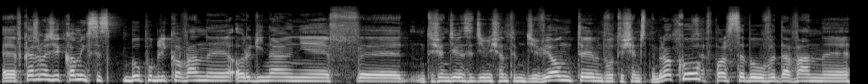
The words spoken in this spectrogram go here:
E, W każdym razie komiks jest, był publikowany oryginalnie w e, 1999-2000 roku. W Polsce był wydawany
